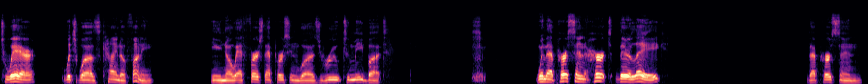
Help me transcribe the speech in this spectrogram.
to where, which was kind of funny, you know, at first that person was rude to me, but when that person hurt their leg, that person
